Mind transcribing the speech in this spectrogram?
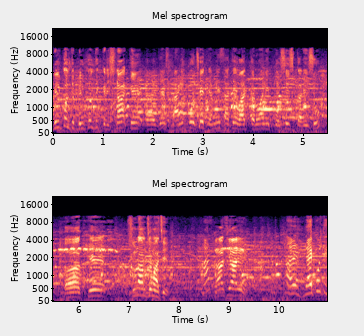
બિલકુલથી બિલકુલથી કૃષ્ણા કે અ, જે સ્થાનિકો છે તેમની સાથે વાત કરવાની કોશિશ કરીશું અ, કે શું નામ છે માજી कहाँ से आए अरे रायपुर थी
